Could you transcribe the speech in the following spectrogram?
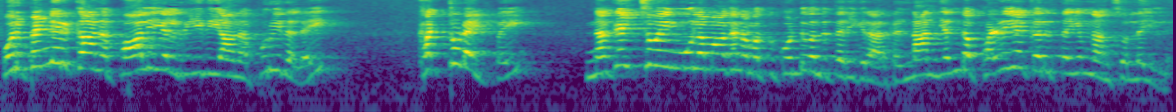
ஒரு பெண்ணிற்கான பாலியல் ரீதியான புரிதலை கட்டுடைப்பை நகைச்சுவை மூலமாக நமக்கு கொண்டு வந்து தருகிறார்கள். நான் எந்த பழைய கருத்தையும் நான் சொல்ல இல்லை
